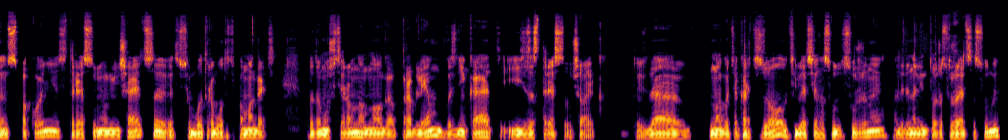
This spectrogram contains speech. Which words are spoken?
он спокойнее, стресс у него уменьшается, это все будет работать и помогать. Потому что все равно много проблем возникает из-за стресса у человека. То есть, да, много у тебя кортизола, у тебя все сосуды сужены, адреналин тоже сужает сосуды,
